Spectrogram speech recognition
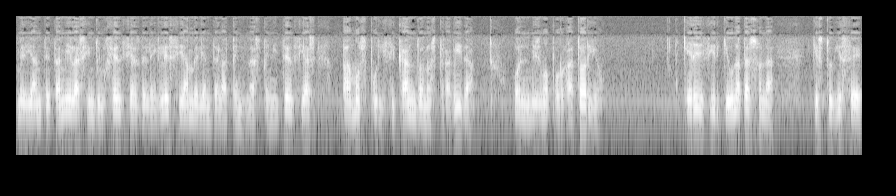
mediante también las indulgencias de la Iglesia, mediante las penitencias, vamos purificando nuestra vida, o en el mismo purgatorio. Quiere decir que una persona que estuviese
